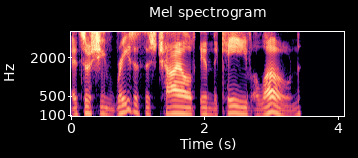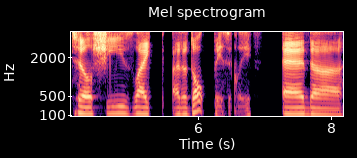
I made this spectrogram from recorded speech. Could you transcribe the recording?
And so she raises this child in the cave alone till she's like an adult basically. And uh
